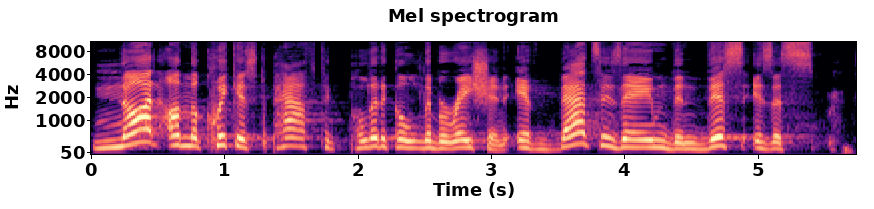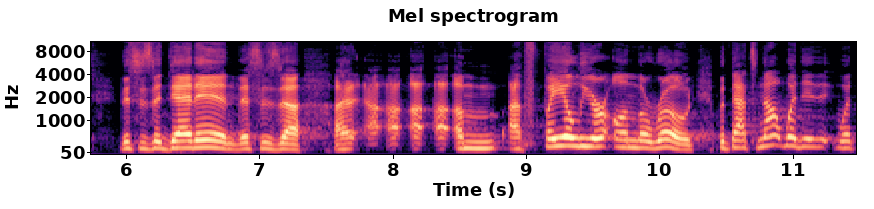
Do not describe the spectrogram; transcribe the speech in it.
not on the quickest path to political liberation. If that's his aim, then this is a this is a dead end. This is a, a, a, um, a, failure on the road. But that's not what, it, what,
